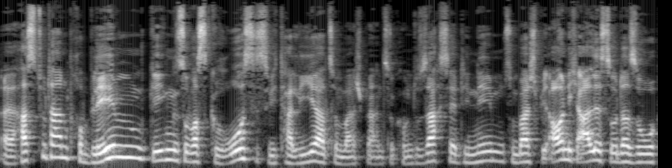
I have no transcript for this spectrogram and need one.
Äh, hast du da ein Problem, gegen sowas Großes wie Thalia zum Beispiel anzukommen? Du sagst ja, die nehmen zum Beispiel auch nicht alles oder so.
